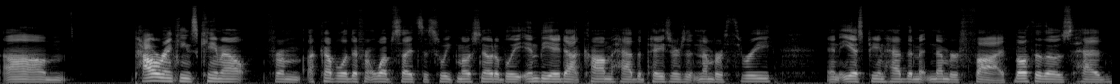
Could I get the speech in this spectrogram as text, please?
Um, power rankings came out from a couple of different websites this week. Most notably, NBA.com had the Pacers at number three, and ESPN had them at number five. Both of those had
